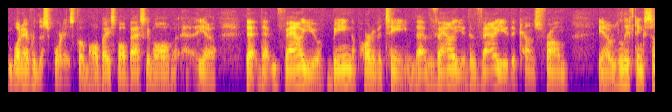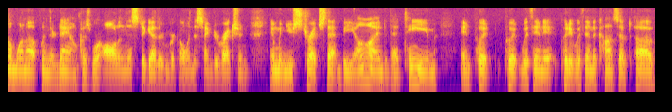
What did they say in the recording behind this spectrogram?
whatever the sport is football baseball basketball you know that that value of being a part of a team that value the value that comes from you know lifting someone up when they're down because we're all in this together and we're going the same direction and when you stretch that beyond that team and put put within it put it within the concept of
